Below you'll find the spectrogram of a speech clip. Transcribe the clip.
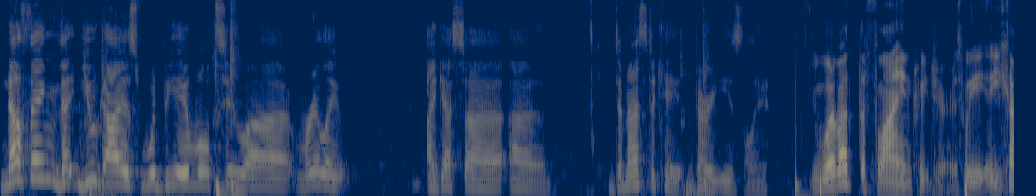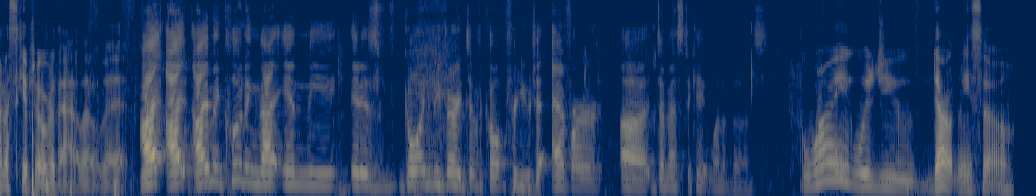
nothing that you guys would be able to uh really I guess uh uh domesticate very easily. What about the flying creatures? We you kind of skipped over that a little bit. I, I I'm including that in the. It is going to be very difficult for you to ever uh, domesticate one of those. Why would you doubt me so?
